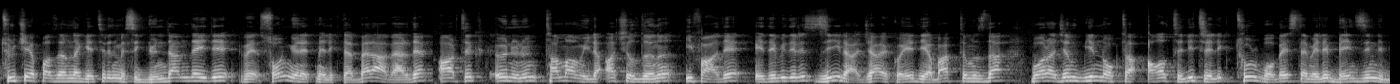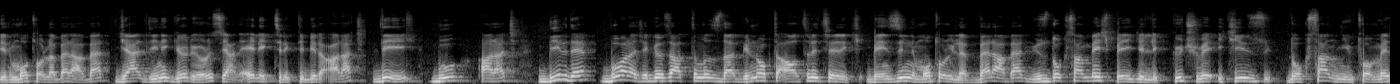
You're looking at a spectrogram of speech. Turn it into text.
Türkiye pazarına getirilmesi gündemdeydi ve son yönetmelikle beraber de artık önünün tamamıyla açıldığını ifade edebiliriz. Zira Jaco 7'ye baktığımızda bu aracın 1.6 litrelik turbo beslemeli benzinli bir motorla beraber geldiğini görüyoruz. Yani elektrikli bir araç değil bu araç. Bir de bu araca göz attığımızda 1.6 litrelik benzinli motoruyla beraber 195 beygirlik güç ve 290 Nm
